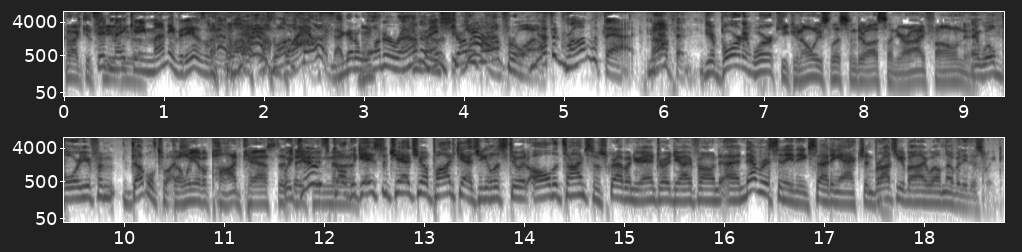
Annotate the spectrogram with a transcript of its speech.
I could Didn't you make any that. money, but it was a lot, Yeah, it was a a lot of fun. I got to wander around and I was should- Charlie yeah, Brown for a while. Nothing wrong with that. No, Nothing. if you're bored at work, you can always listen to us on your iPhone. And, And we'll bore you from double twice. don't we have a podcast that We do. It's called uh, the Gates and Chad Show podcast. You can listen to it all the time. Subscribe on your Android, your iPhone. Uh, never miss any of the exciting action. Brought to you by, well, nobody this week.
